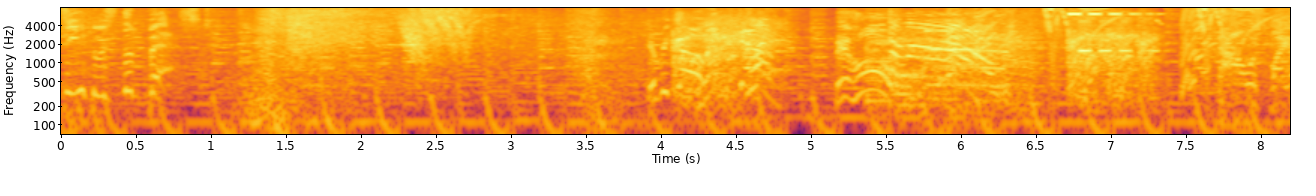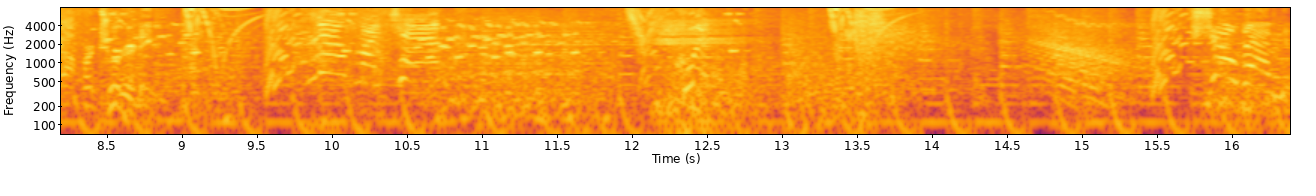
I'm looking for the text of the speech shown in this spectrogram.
See who's the best. Here we go! Let's go! Behold! Now is my opportunity. Now's my chance! Quick! Show them!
